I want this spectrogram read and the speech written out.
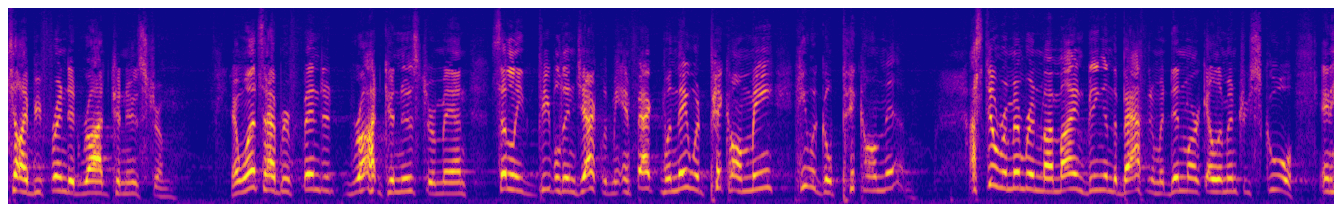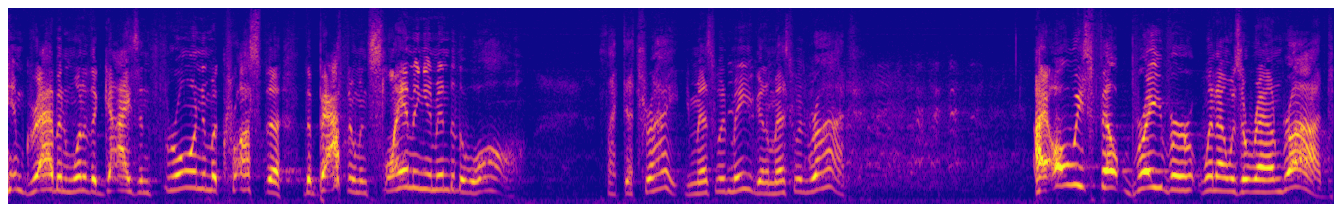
until I befriended Rod Canustrom. And once I befriended Rod Canuster, man, suddenly people didn't jack with me. In fact, when they would pick on me, he would go pick on them. I still remember in my mind being in the bathroom at Denmark Elementary School and him grabbing one of the guys and throwing him across the, the bathroom and slamming him into the wall. It's like, that's right. You mess with me, you're going to mess with Rod. I always felt braver when I was around Rod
